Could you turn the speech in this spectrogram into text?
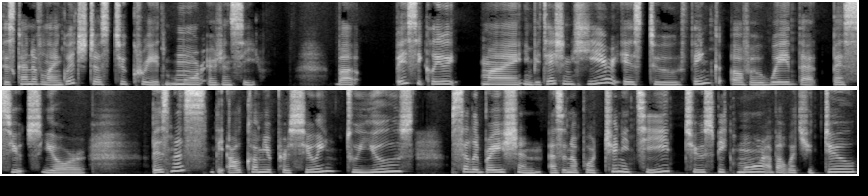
this kind of language just to create more urgency. But basically, my invitation here is to think of a way that best suits your business, the outcome you're pursuing, to use celebration as an opportunity to speak more about what you do,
